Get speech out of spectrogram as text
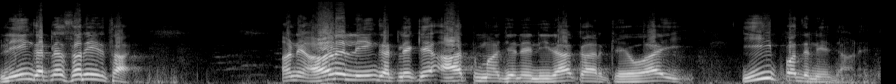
લિંગ એટલે શરીર થાય. અને અણલિંગ એટલે કે આત્મા જેને નિરાકાર કહેવાય, ઈ પદને જાણે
